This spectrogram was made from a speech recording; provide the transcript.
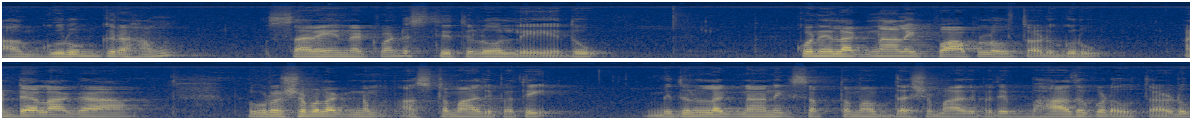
ఆ గురుగ్రహం సరైనటువంటి స్థితిలో లేదు. కొన్ని లగ్నాలకి పాపులు అవుతాడు గురువు అంటే అలాగా వృషభ లగ్నం అష్టమాధిపతి మిథున లగ్నానికి సప్తమ దశమాధిపతి బాధకుడు అవుతాడు.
